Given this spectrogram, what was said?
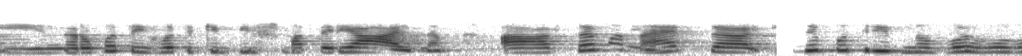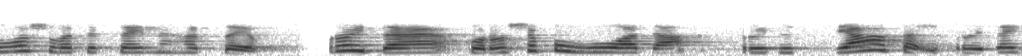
і не робити його таким більш матеріальним. А все минеться, не потрібно виголошувати цей негатив. Пройде хороша погода, пройдуть свята і пройде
